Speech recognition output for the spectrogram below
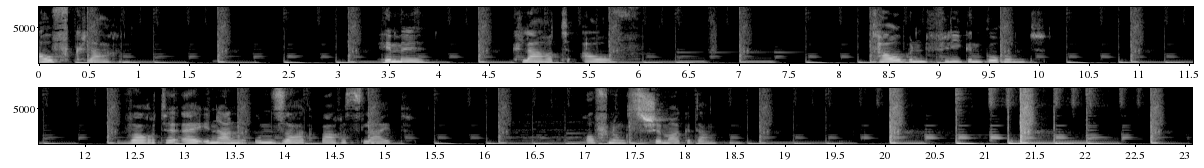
aufklaren. Himmel klart auf, Tauben fliegen gurrend, Worte erinnern unsagbares Leid, Hoffnungsschimmergedanken.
